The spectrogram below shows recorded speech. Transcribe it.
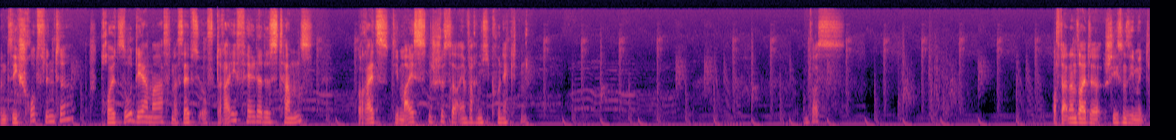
Und die Schrotflinte streut so dermaßen, dass selbst auf drei Felder Distanz bereits die meisten Schüsse einfach nicht connecten. Und was? Auf der anderen Seite schießen sie mit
